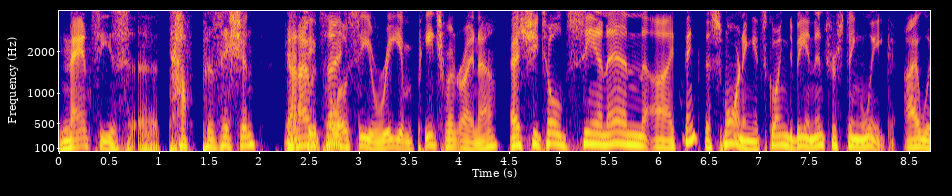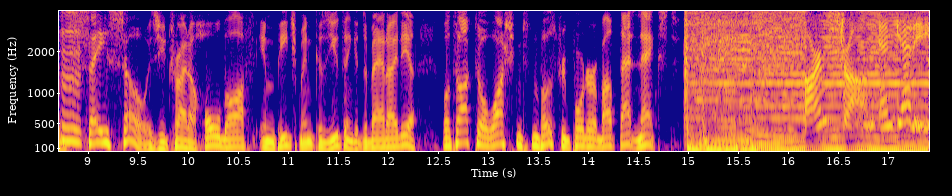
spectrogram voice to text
Nancy's uh, tough position. Nancy Pelosi re impeachment right now. As she told CNN, uh, I think this morning, it's going to be an interesting week. I would mm. say so as you try to hold off impeachment because you think it's a bad idea. We'll talk to a Washington Post reporter about that next. Armstrong and Getty.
